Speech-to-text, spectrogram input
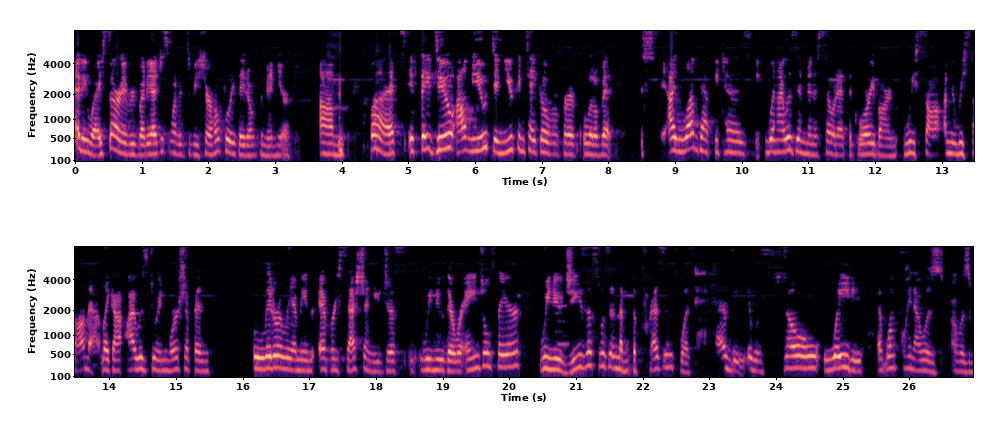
anyway, sorry, everybody. I just wanted to be sure. Hopefully, they don't come in here. Um, but if they do, I'll mute and you can take over for a little bit. I love that because when I was in Minnesota at the Glory Barn, we saw, I mean, we saw that. Like, I, I was doing worship and literally, I mean, every session, you just, we knew there were angels there. We knew Jesus was in the, the presence was heavy. It was so weighty. At one point I was, I was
